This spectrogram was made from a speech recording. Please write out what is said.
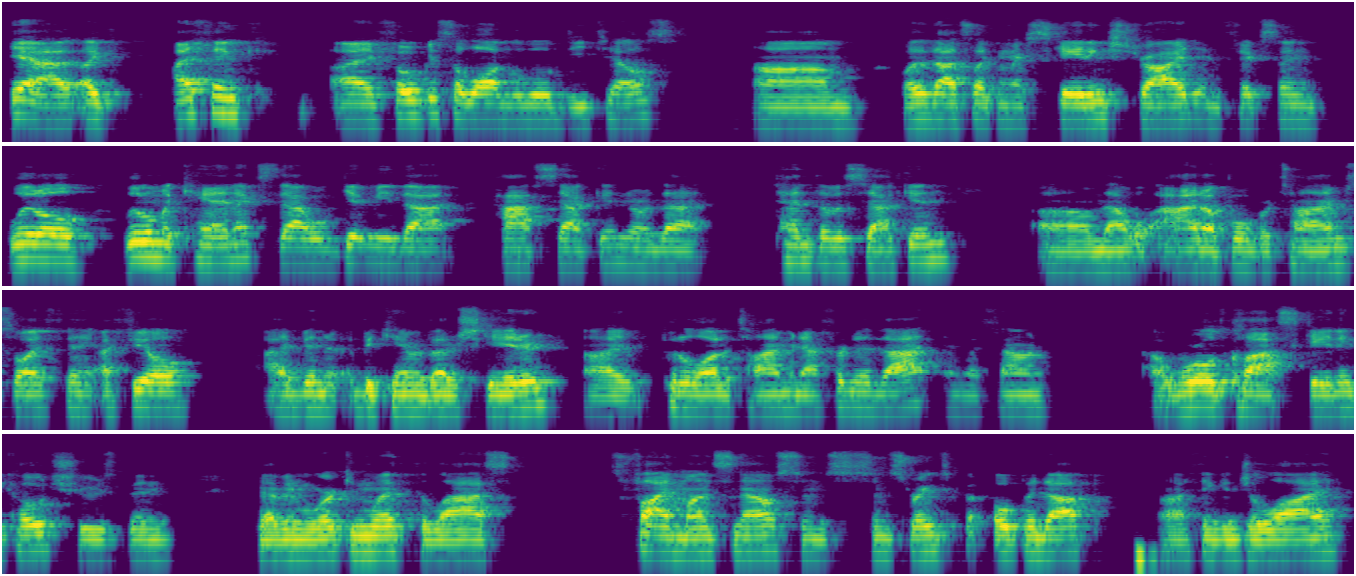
Yeah, like I think I focus a lot on the little details. Um, whether that's like my skating stride and fixing little little mechanics that will get me that half second or that tenth of a second um, that will add up over time. So I think I feel I've been became a better skater. I put a lot of time and effort into that, and I found a world class skating coach who's been who I've been working with the last five months now since since rinks opened up. Uh, I think in July.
